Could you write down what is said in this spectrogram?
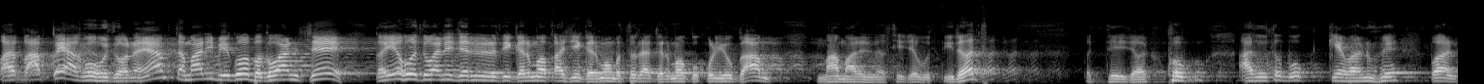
બાપ કયા આગો હોદવાનો એમ તમારી ભેગો ભગવાન છે. કયે હોદવાની જરૂર નથી? ઘરમાં કાશી, ઘરમાં મથુરા, ઘરમાં કુકડીયું ગામ. માં મારે નથી જવું, તીરથ. બધે જવા ખૂબ આનું તો બહુ કહેવાનું છે, પણ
